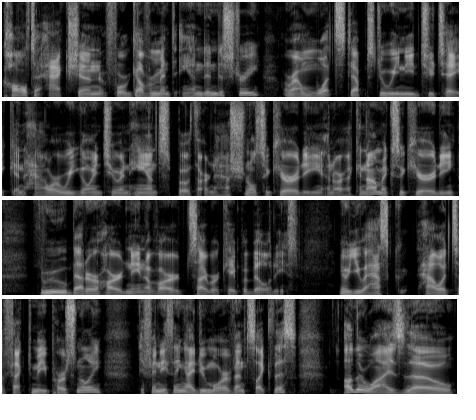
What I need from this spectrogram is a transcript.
call to action for government and industry around what steps do we need to take and how are we going to enhance both our national security and our economic security through better hardening of our cyber capabilities. You know, you ask how it's affected me personally. If anything, I do more events like this. Otherwise, though,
